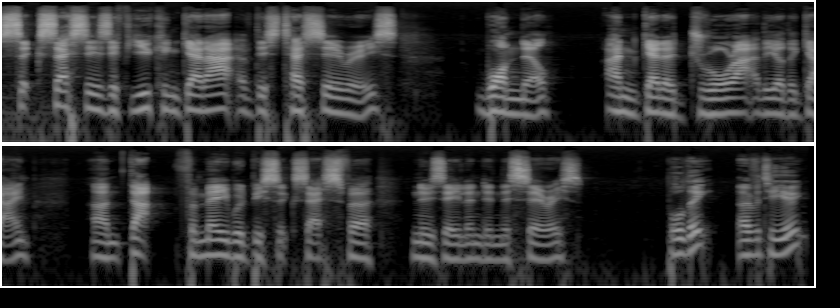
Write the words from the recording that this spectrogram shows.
Success is if you can get out of this test series 1 0 and get a draw out of the other game. Um, that, for me, would be success for New Zealand in this series. Baldy, over to you.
